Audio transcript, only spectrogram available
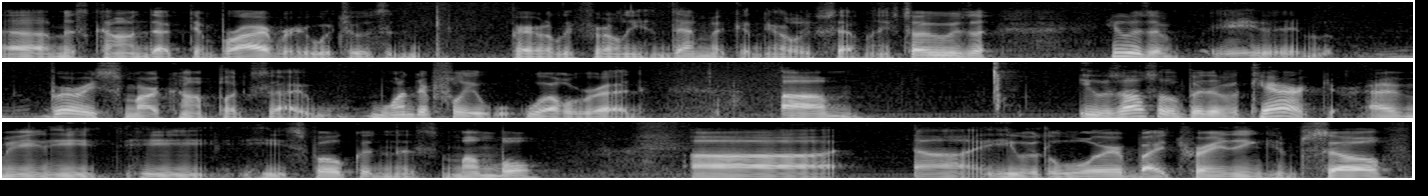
uh, misconduct and bribery, which was apparently fairly endemic in the early 70s. So he was a, he was a, a very smart, complex guy, wonderfully well read. Um, he was also a bit of a character. I mean, he he he spoke in this mumble. Uh, uh, he was a lawyer by training himself,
